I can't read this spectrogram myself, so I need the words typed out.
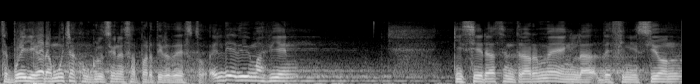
se puede llegar a muchas conclusiones a partir de esto. El día de hoy más bien quisiera centrarme en la definición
